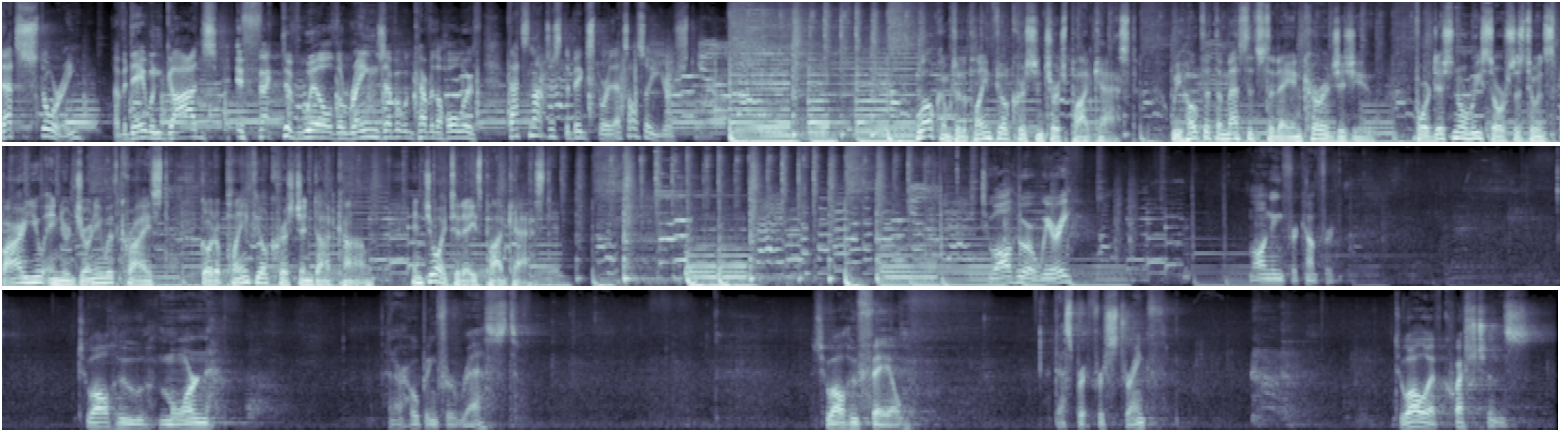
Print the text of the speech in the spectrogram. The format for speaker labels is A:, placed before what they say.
A: That story of a day when God's effective will, the reins of it would cover the whole earth, that's not just the big story, that's also your story.
B: Welcome to the Plainfield Christian Church podcast. We hope that the message today encourages you. For additional resources to inspire you in your journey with Christ, go to plainfieldchristian.com. Enjoy today's podcast.
A: To all who are weary, longing for comfort, to all who mourn and are hoping for rest, to all who fail, desperate for strength, to all who have questions,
